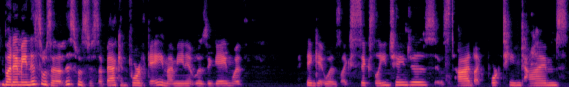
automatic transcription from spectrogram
but I mean, this was a this was just a back and forth game. I mean, it was a game with I think it was like six lead changes. It was tied like 14 times.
